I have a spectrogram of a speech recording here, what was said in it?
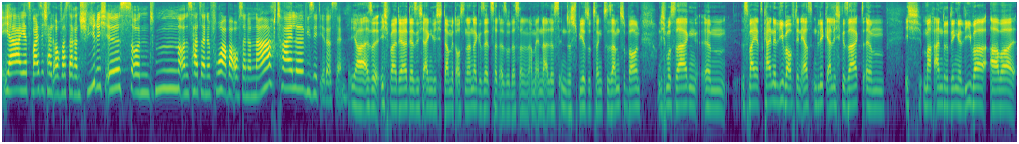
ja, jetzt weiß ich halt auch, was daran schwierig ist und, hm, und es hat seine Vor-, aber auch seine Nachteile. Wie seht ihr das denn? Ja, also ich war der, der sich eigentlich damit auseinandergesetzt hat, also das dann am Ende alles in das Spiel sozusagen zusammenzubauen. Und ich muss sagen, ähm, es war jetzt keine Liebe auf den ersten Blick, ehrlich gesagt. Ähm, ich mache andere Dinge lieber, aber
